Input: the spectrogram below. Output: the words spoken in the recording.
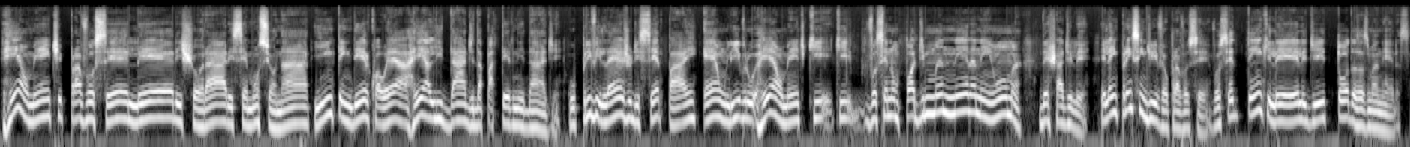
realmente para você ler e chorar e se emocionar e entender qual é a realidade da paternidade. O privilégio de ser pai é um livro realmente que, que você não pode de maneira nenhuma deixar de ler. Ele é imprescindível para você. Você tem que ler ele de todas as maneiras.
